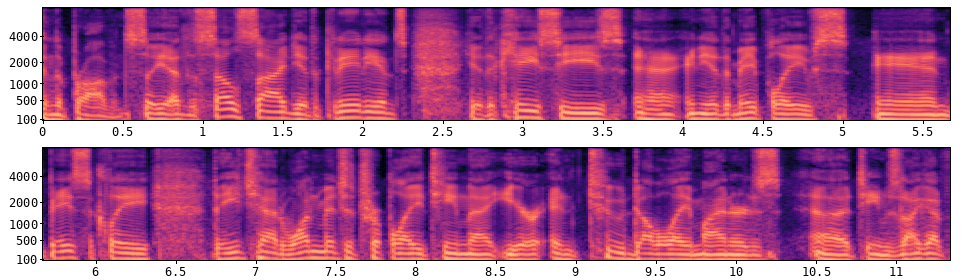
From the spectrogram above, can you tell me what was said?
in the province. So you had the Southside, you had the Canadians, you had the Casey's, and, and you had the Maple Leafs, and basically they each had one midget AAA team that year and two AA minors uh, teams, and I got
